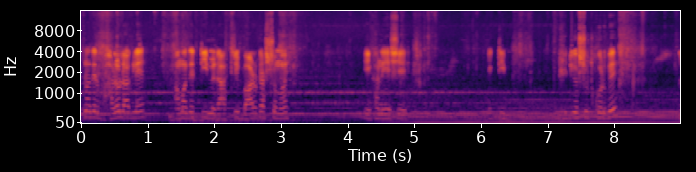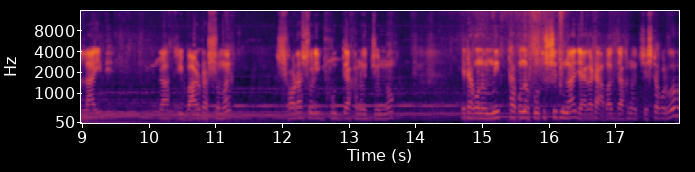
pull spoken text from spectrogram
আপনাদের ভালো লাগলে আমাদের টিম রাত্রি বারোটার সময় এখানে এসে একটি ভিডিও শ্যুট করবে লাইভ রাত্রি বারোটার সময়। সরাসরি ভূত দেখানোর জন্য। এটা কোনো মিথ্যা, কোনো প্রতিশ্রুতি নয়, জায়গাটা আবার দেখানোর চেষ্টা করব।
